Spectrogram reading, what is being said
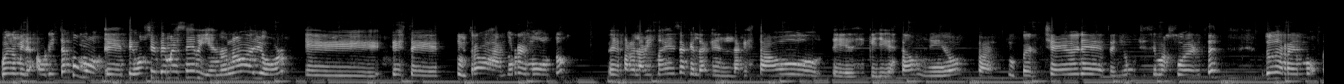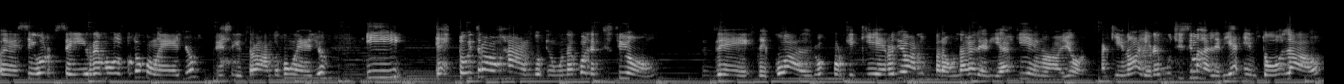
Bueno, mira, ahorita como eh, tengo siete meses viviendo en Nueva York, eh, este, estoy trabajando remoto eh, para la misma agencia que en la que he estado eh, desde que llegué a Estados Unidos, súper chévere, he tenido muchísima suerte. Entonces, eh, sigo, seguir remoto con ellos, seguir trabajando con ellos y estoy trabajando en una colección de, de, cuadros porque quiero llevarlos para una galería aquí en Nueva York. Aquí en Nueva York hay muchísimas galerías en todos lados.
